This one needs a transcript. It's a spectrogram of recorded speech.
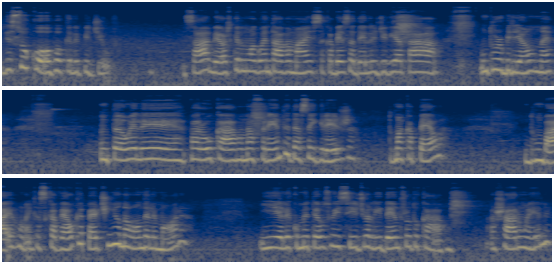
de socorro que ele pediu, sabe? Eu acho que ele não aguentava mais, a cabeça dele devia estar tá um turbilhão, né? Então ele parou o carro na frente dessa igreja, de uma capela, de um bairro lá em Cascavel, que é pertinho da onde ele mora. E ele cometeu suicídio ali dentro do carro. Acharam ele,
